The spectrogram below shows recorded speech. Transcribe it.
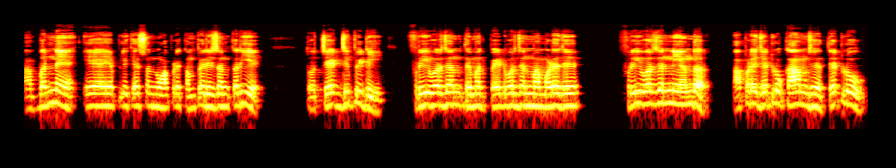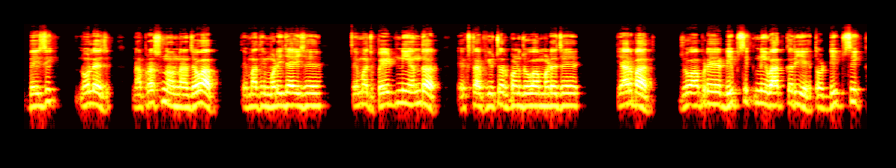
આ બંને એઆઈ એપ્લિકેશનનું આપણે કમ્પેરિઝન કરીએ તો ચેટ જીપીટી ફ્રી વર્ઝન તેમજ પેડ વર્ઝનમાં મળે છે. ફ્રી વર્ઝનની અંદર આપણે જેટલું કામ છે તેટલું બેઝિક નોલેજના પ્રશ્નોના જવાબ તેમાંથી મળી જાય છે. તેમજ પેડની અંદર એક્સ્ટ્રા ફ્યુચર પણ જોવા મળે છે. ત્યારબાદ, જો આપણે ડીપસીકની વાત કરીએ, તો ડીપસીક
